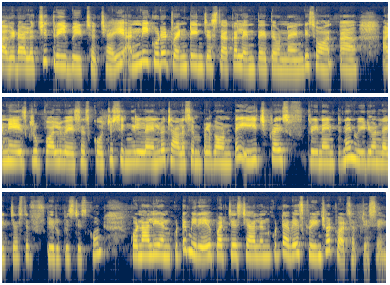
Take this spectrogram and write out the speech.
పగడాలు వచ్చి త్రీ బీట్స్ వచ్చాయి. అన్నీ కూడా ట్వంటీ ఇంచెస్ దాకా లెంత్ అయితే ఉన్నాయండి. సో అన్ని ఏజ్ గ్రూప్ వాళ్ళు వేసేసుకోవచ్చు. సింగిల్ లైన్లో చాలా సింపుల్గా ఉంటాయి. Each price three ninety nine వీడియోని లైక్ చేస్తే ఫిఫ్టీ రూపీస్ డిస్కౌంట్ కొనాలి అనుకుంటే మీరు ఏవి పర్చేస్ చేయాలనుకుంటే అవే స్క్రీన్ షాట్ వాట్సాప్ చేసేయండి.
